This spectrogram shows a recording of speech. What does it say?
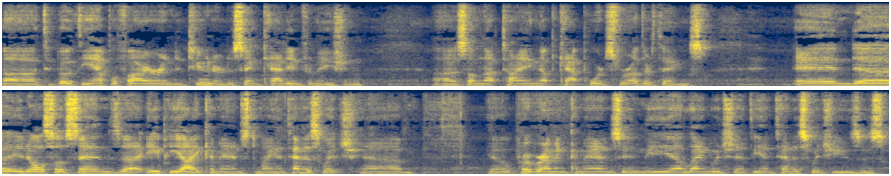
uh, to both the amplifier and the tuner to send CAT information. Uh, so I'm not tying up CAT ports for other things. And uh, it also sends uh, API commands to my antenna switch, um, you know, programming commands in the uh, language that the antenna switch uses.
